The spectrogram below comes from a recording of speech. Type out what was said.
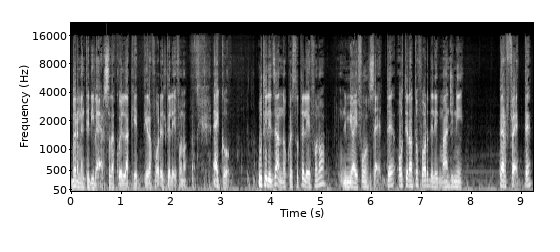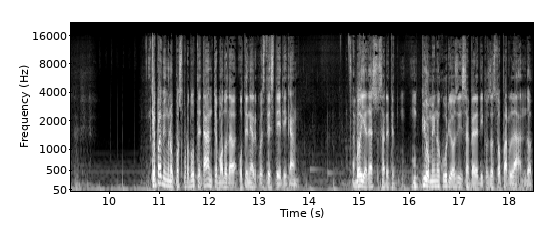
veramente diversa da quella che tira fuori il telefono. Ecco, utilizzando questo telefono, il mio iPhone 7, ho tirato fuori delle immagini perfette che poi vengono post prodotte tanto in modo da ottenere questa estetica. voi adesso sarete più o meno curiosi di sapere di cosa sto parlando.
